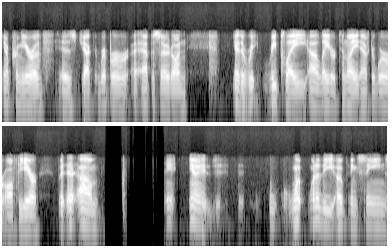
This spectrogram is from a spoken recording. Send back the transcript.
you know premiere of his Jack the Ripper uh, episode on you know, the re- replay uh, later tonight after we're off the air. But uh, um, you know, one of the opening scenes,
